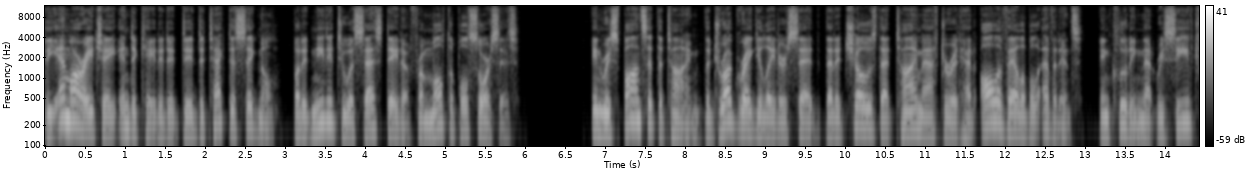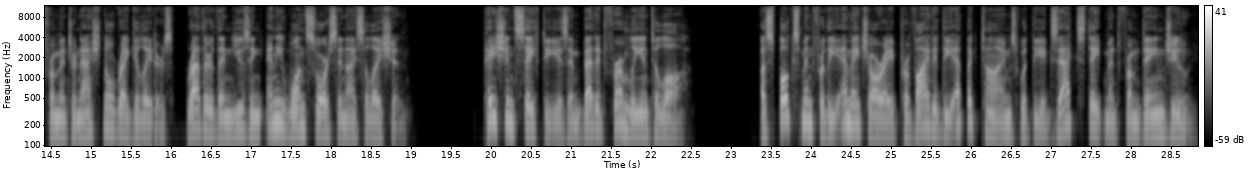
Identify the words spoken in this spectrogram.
The MRHA indicated it did detect a signal, but it needed to assess data from multiple sources. In response at the time, the drug regulator said that it chose that time after it had all available evidence, including that received from international regulators, rather than using any one source in isolation patient safety is embedded firmly into law. A spokesman for the MHRA provided the Epoch Times with the exact statement from Dame June,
